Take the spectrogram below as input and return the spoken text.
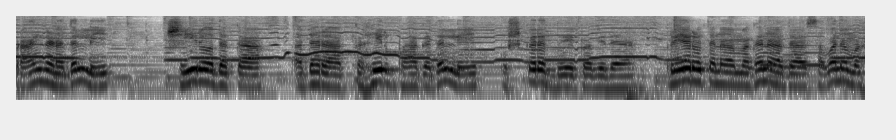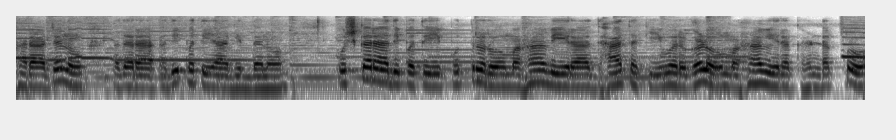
ಪ್ರಾಂಗಣದಲ್ಲಿ ಕ್ಷೀರೋದಕ ಅದರ ಕಹಿರ್ಭಾಗದಲ್ಲಿ ಪುಷ್ಕರ ದ್ವೀಪವಿದೆ ಪ್ರಿಯರುತನ ಮಗನಾದ ಸವನ ಮಹಾರಾಜನು ಅದರ ಅಧಿಪತಿಯಾಗಿದ್ದನು. ಪುಷ್ಕರಾಧಿಪತಿ ಪುತ್ರರು ಮಹಾವೀರ ಧಾತಕಿ ಇವರುಗಳು ಮಹಾವೀರ ಖಂಡಕ್ಕೂ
